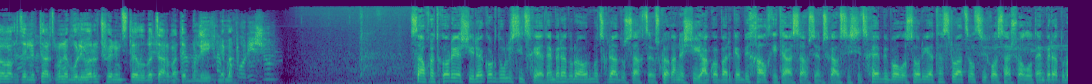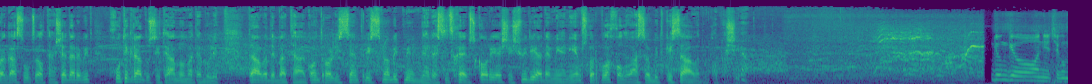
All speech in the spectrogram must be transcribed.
გავაგრძელებთ დარწმუნებული ვარ რომ ჩვენი მცდელობა წარმატებული იქნება სამხრეთ კორეაში რეკორდული სიცხეა. ტემპერატურა 40 გრადუსს აღწევს. ქვეყანაში აკვაპარკები ხალხით ასავსებს მსგავსი სიცხეები ბოლოს 2008 წელს იყო საშუალო. ტემპერატურა გასულ წელთან შედარებით 5 გრადუსითაა მომატებული დაავადებათა კონტროლის ცენტრის ცნობით მიმდინარე სიცხეებს კორეაში 7 ადამიანი ემსხვერპლა ხოლო ასობით კი საავადმყოფოშია გიონგიონი 지금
